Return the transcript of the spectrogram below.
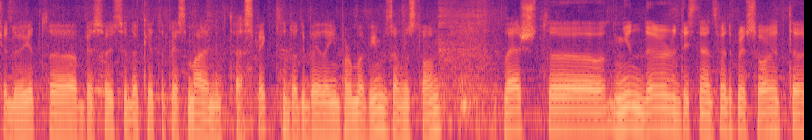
që do jetë besoj se do ketë pjesëmarrje në këtë aspekt, do t'i bëjë dhe një promovim zonës tonë dhe është një ndër destinacionet kryesore të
